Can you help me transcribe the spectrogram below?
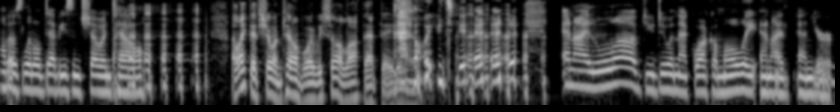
All those little Debbies and show and tell. I like that show and tell, boy. We saw a lot that day, didn't we? we did, and I loved you doing that guacamole and I and your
